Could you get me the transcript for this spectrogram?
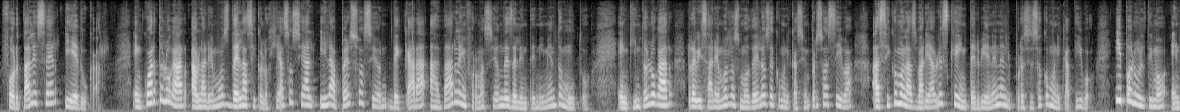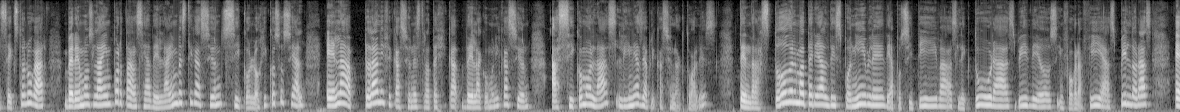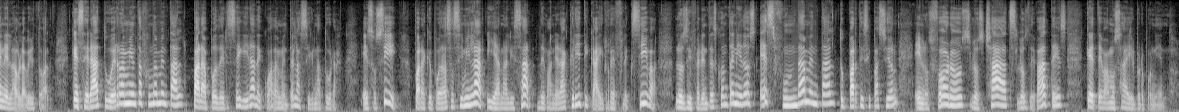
fortalecer y educar. En cuarto lugar, hablaremos de la psicología social y la persuasión de cara a dar la información desde el entendimiento mutuo. En quinto lugar, revisaremos los modelos de comunicación persuasiva, así como las variables que intervienen en el proceso comunicativo. Y por último, en sexto lugar, veremos la importancia de la investigación psicológico-social en la planificación estratégica de la comunicación, así como las líneas de aplicación actuales. Tendrás todo el material disponible, diapositivas, lecturas, vídeos, infografías, píldoras en el aula virtual, que será tu herramienta fundamental para poder seguir adecuadamente la asignatura. Eso sí, para que puedas asimilar y analizar de manera crítica y reflexiva los diferentes contenidos, es fundamental tu participación en los foros, los chats, los debates que te vamos a ir proponiendo.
